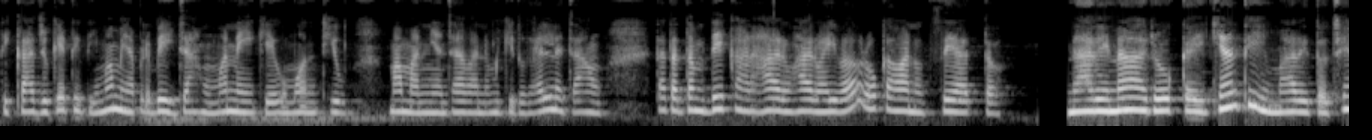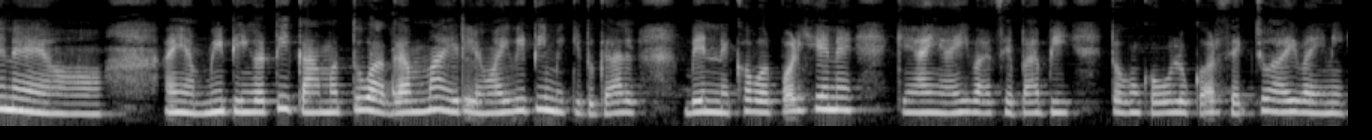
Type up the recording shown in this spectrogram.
તી કાજુ કહેતી હતી, મમ્મી, આપણે બે જાઉં મને કેવું, મન થયું. મામા ત્યાં જવાનું. મેં કીધું હાલ ને જાઉં તાતા તમે દેખાણ હારું હારું આવ્યા રોકાવાનું છે આજ તો. ના રે ના રોકાઈ ક્યાંથી? મારી તો છે ને અહીંયા મીટિંગ હતી, કામ હતું આ ગામમાં, એટલે હું આવી હતી. મેં કીધું હાલ બેનને ખબર પડીએ ને કે અહીંયા આવ્યા છે ભાભી. તો હું કહું, ઓલું કરશે જો આવ્યા નહીં?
